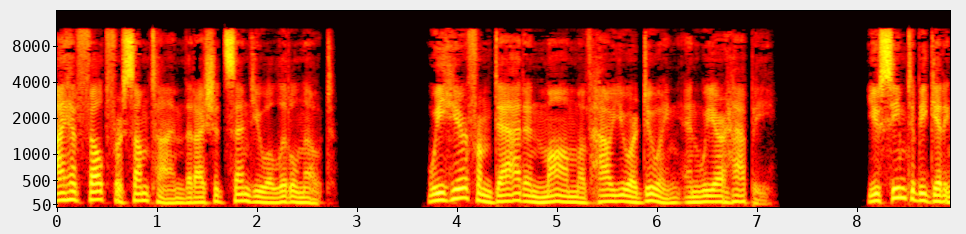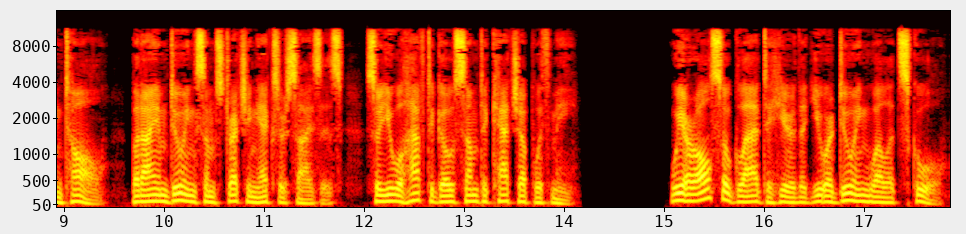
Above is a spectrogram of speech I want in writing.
I have felt for some time that I should send you a little note. We hear from Dad and Mom of how you are doing and we are happy. You seem to be getting tall, but I am doing some stretching exercises, so you will have to go some to catch up with me. We are also glad to hear that you are doing well at school.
